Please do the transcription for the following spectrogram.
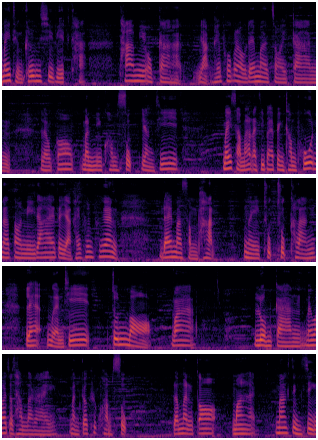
ไม่ถึงครึ่งชีวิตค่ะ ถ้ามีโอกาสอยากให้พวกเราได้มาจอยกัน แล้วก็มันมีความสุขอย่างที่ไม่สามารถอธิบายเป็นคำพูดนะตอนนี้ได้ แต่อยากให้เพื่อนๆได้มาสัมผัส ในทุกๆ ครั้ง และเหมือนที่จุนบอกว่ารวมกันไม่ว่าจะทำอะไร มันก็คือความสุข แล้วมันก็มากมากจริง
